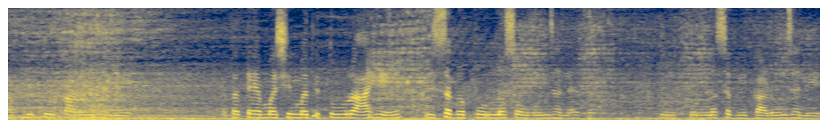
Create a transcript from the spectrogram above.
आपली तूर काढून झाली आहे आता त्या मशीनमध्ये तूर आहे. हे सगळं पूर्ण सोंगून झालं आहे आता. तूर पूर्ण सगळी काढून झाली आहे.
